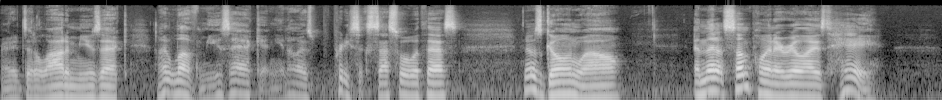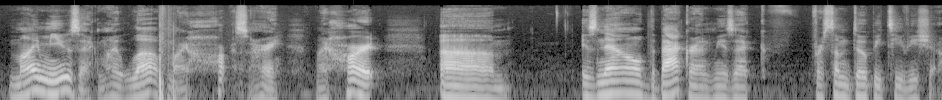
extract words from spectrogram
right, I did a lot of music. I love music, and you know, I was pretty successful with this, and it was going well. And then at some point, I realized, hey, my music, my love, my heart, sorry, my heart um, is now the background music for some dopey TV show.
